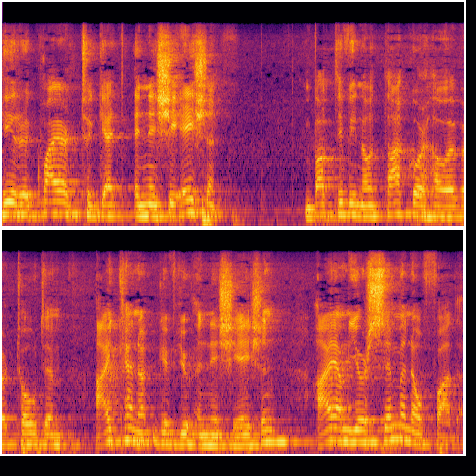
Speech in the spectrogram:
he required to get initiation. Bhaktivinoda Thakur, however, told him, I cannot give you initiation. I am your seminal father.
